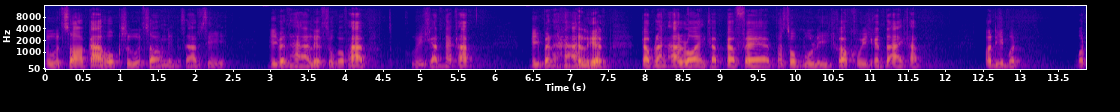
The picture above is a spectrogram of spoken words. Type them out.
0 2 9 6 0 2 1 3 4 มีปัญหาเรื่องสุขภาพคุยกันนะครับ มีปัญหาเรื่องกำลังอร่อยกับกาแฟผสมบุหรี่ก็คุยกันได้ครับ พอดีหมดหมด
